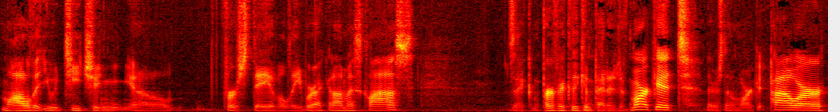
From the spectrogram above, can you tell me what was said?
model that you would teach in, you know, first day of a labor economics class is a perfectly competitive market. There's no market power.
